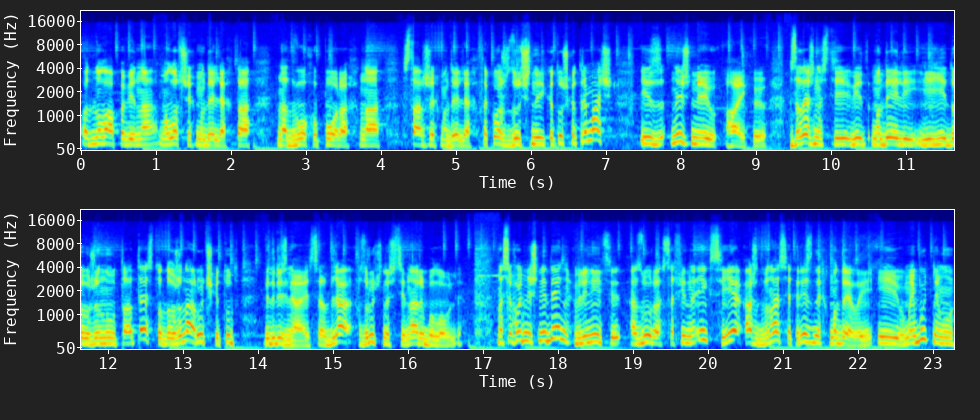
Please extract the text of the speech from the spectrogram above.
однолапові на молодших моделях та на двох опорах на старших моделях. Також зручний катушкотримач із нижньою гайкою. В залежності від моделі, її довжину та тесту, довжина ручки тут відрізняється для зручності на риболовлі. На сьогоднішній день в лінійці Azura Safina X є аж 12 різних моделей, і в майбутньому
